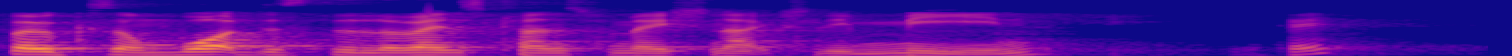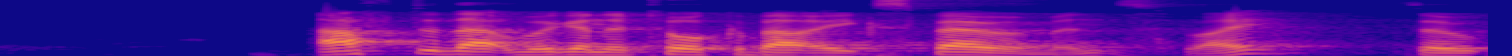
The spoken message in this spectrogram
focus on what does the Lorentz transformation actually mean. Okay? After that, we're going to talk about experiments, right? So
